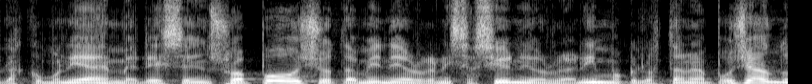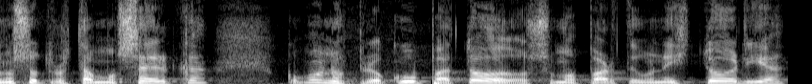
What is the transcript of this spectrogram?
las comunidades merecen su apoyo, también hay organizaciones y organismos que lo están apoyando. Nosotros estamos cerca, como nos preocupa a todos, somos parte de una historia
